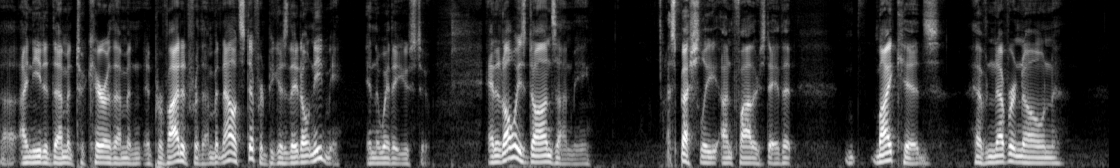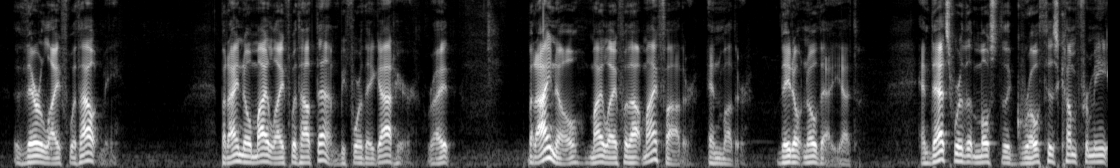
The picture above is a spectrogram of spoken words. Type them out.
uh, I needed them and took care of them and, and provided for them. But now it's different because they don't need me in the way they used to. And it always dawns on me, especially on Father's Day, that my kids have never known their life without me. But I know my life without them before they got here, right? But I know my life without my father and mother. They don't know that yet. And that's where the most of the growth has come for me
